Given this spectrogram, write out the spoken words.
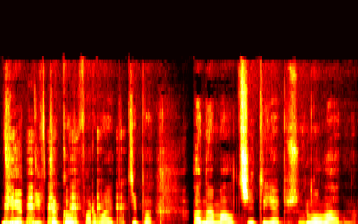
нет, не в таком формате. Типа, она молчит, и я пишу, ну ладно.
